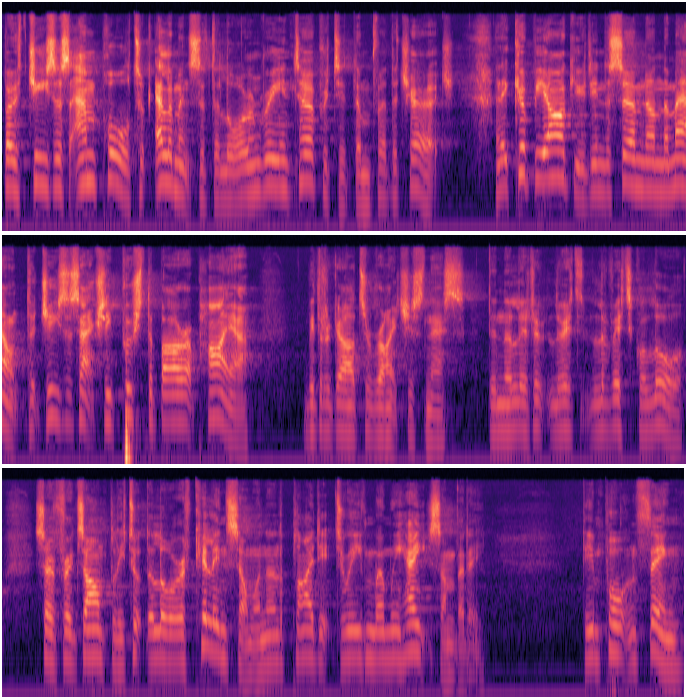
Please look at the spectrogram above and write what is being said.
Both Jesus and Paul took elements of the law and reinterpreted them for the church. And it could be argued in the Sermon on the Mount that Jesus actually pushed the bar up higher with regard to righteousness than the Levitical law. So, for example, he took the law of killing someone and applied it to even when we hate somebody. The important thing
